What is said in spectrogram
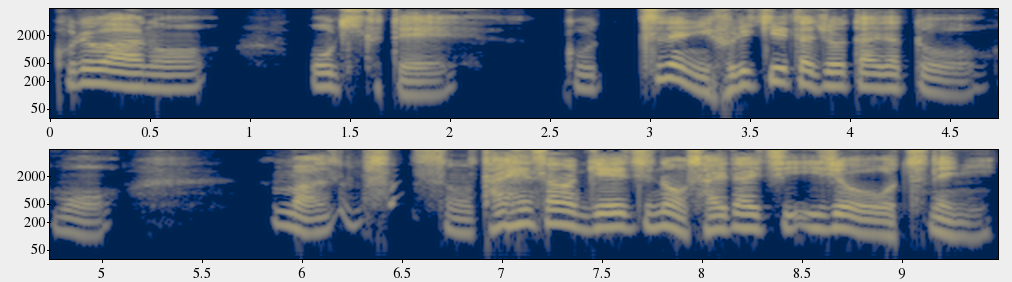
これはあの、大きくて、こう、常に振り切れた状態だと、もう、まあ、その大変さのゲージの最大値以上を常に、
